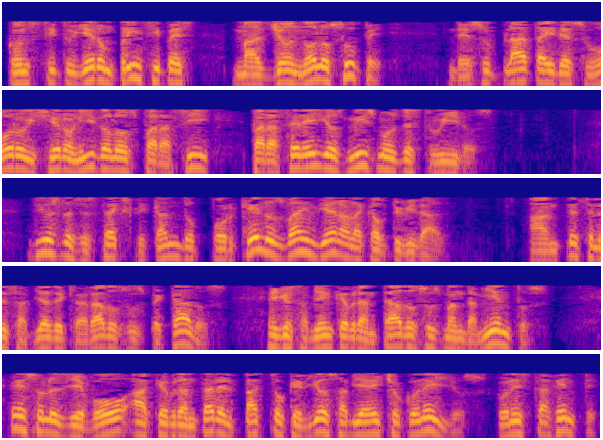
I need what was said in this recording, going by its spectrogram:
Constituyeron príncipes, mas yo no lo supe. De su plata y de su oro hicieron ídolos para sí, para ser ellos mismos destruidos. Dios les está explicando por qué los va a enviar a la cautividad. Antes se les había declarado sus pecados. Ellos habían quebrantado sus mandamientos. Eso les llevó a quebrantar el pacto que Dios había hecho con ellos, con esta gente.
